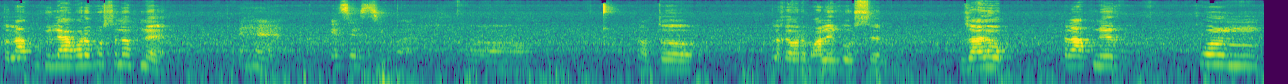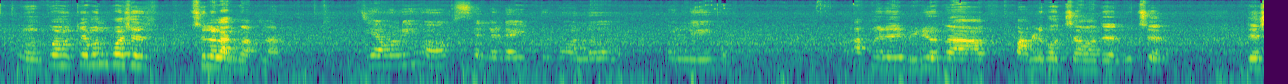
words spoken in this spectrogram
তাহলে আপনি কি লেখাপড়া করছেন আপনি? হ্যাঁ এসএসসি পাস। তো লেখাপড়া ভালোই করছেন। যাই হোক তাহলে আপনার কোন কেমন বয়সের ছেলে লাগবে আপনার? যেমনই হোক ছেলেটা একটু ভালো হলেই হবে। আপনার এই ভিডিওটা পাবলিক হচ্ছে আমাদের বুঝছেন? দেশ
